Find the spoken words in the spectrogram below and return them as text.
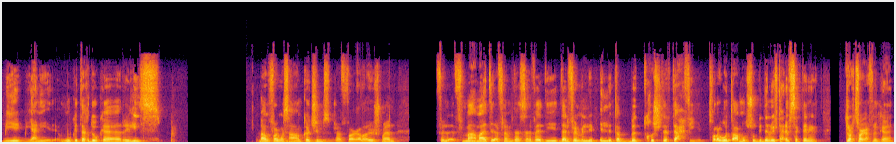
بي يعني ممكن تاخده ك release. بعد اتفرج مثلا على Uncut Gems مش عارف اتفرج على Irishman في في معمعة الأفلام بتاع السنة اللي دي ده الفيلم اللي اللي أنت بتخش ترتاح فيه. تتفرج وأنت قاعد مبسوط جدا ويفتح نفسك تاني تروح تتفرج على فيلم كمان.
